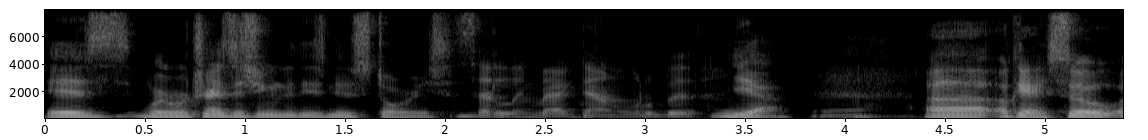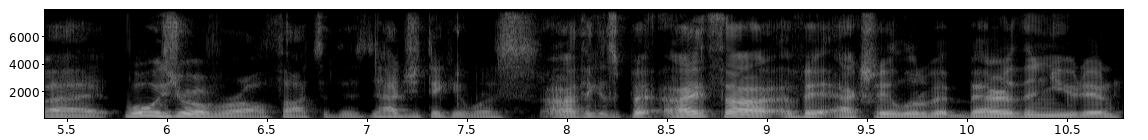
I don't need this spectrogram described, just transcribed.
Is where we're transitioning into these new stories. Settling back down a little bit. Yeah. Yeah. Uh, okay. So, uh, what was your overall thoughts of this? How'd you think it was? I think it's. Be- I thought of it actually a little bit better than you did.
